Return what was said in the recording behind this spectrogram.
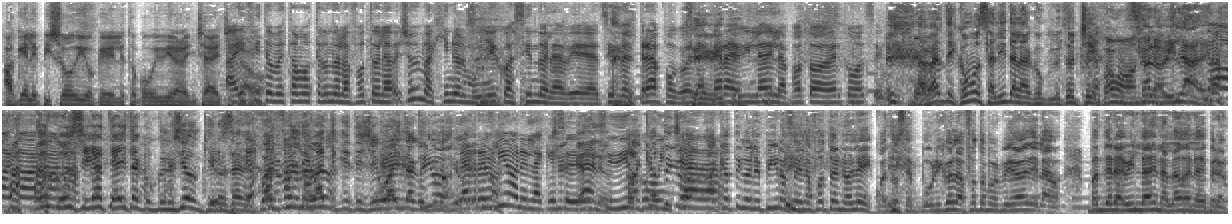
a aquel episodio que les tocó vivir a la hinchada de Chicago. Ahí Fito me está mostrando la foto de la. Yo me imagino al muñeco haciendo la haciendo el trapo con Sí, la cara de. Bin Laden, la foto a ver cómo se. Aparte, ¿cómo saliste a la conclusión? Che, vamos a bancarlo a Bin Laden. No, no, no, ¿Cómo no. llegaste a esta conclusión? Quiero saber. ¿Cuál fue el debate que te llevó a esta conclusión? La reunión en la que se claro. decidió Acá como tengo, hinchada. acá tengo el epígrafe de la foto de Nolé, cuando se publicó la foto por primera vez de la bandera de Bin Laden al lado de la de Perón.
